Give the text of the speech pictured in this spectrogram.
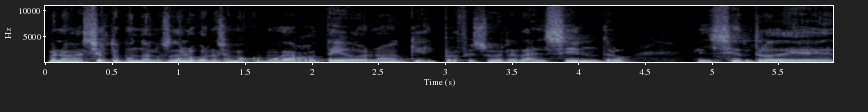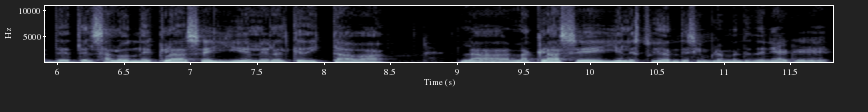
bueno, a cierto punto nosotros lo conocemos como garroteo, ¿no? Que el profesor era el centro el centro del salón de clase y él era el que dictaba la, clase y el estudiante simplemente tenía que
